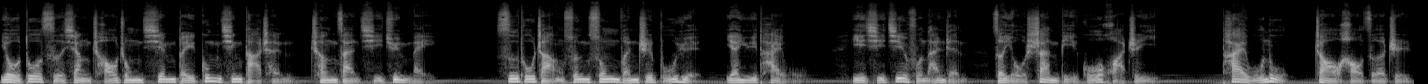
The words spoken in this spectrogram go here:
又多次向朝中鲜卑公卿大臣称赞其俊美。司徒长孙嵩闻之不悦，言于太武：“以其皆负男人，则有善比国画之意。”太武怒，赵浩责之，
